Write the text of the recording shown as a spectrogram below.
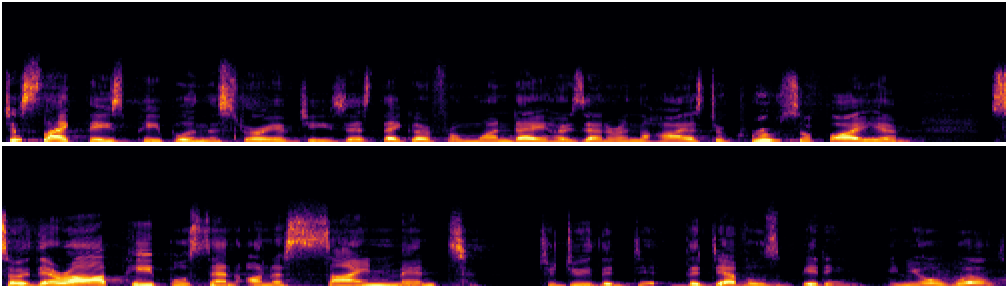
Just like these people in the story of Jesus, they go from one day, Hosanna in the highest, to crucify him. So there are people sent on assignment to do the, the devil's bidding in your world,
